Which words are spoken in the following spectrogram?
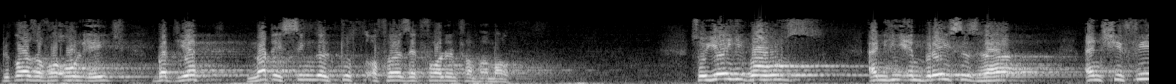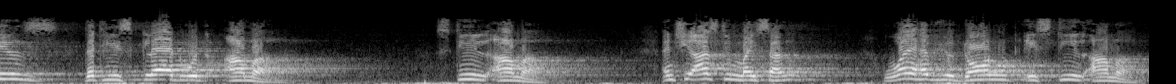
because of her old age, but yet not a single tooth of hers had fallen from her mouth. So here he goes and he embraces her and she feels that he is clad with armor, steel armor. And she asked him, my son, why have you donned a steel armor?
